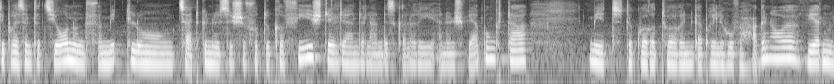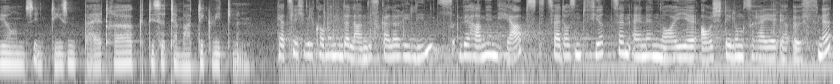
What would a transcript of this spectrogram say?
Die Präsentation und Vermittlung zeitgenössischer Fotografie stellt ja in der Landesgalerie einen Schwerpunkt dar. Mit der Kuratorin Gabriele Hofer-Hagenauer werden wir uns in diesem Beitrag dieser Thematik widmen. Herzlich willkommen in der Landesgalerie Linz. Wir haben im Herbst 2014 eine neue Ausstellungsreihe eröffnet,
